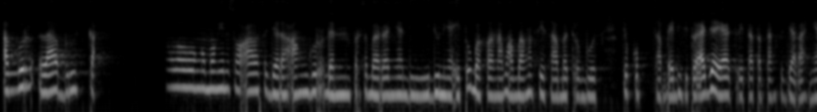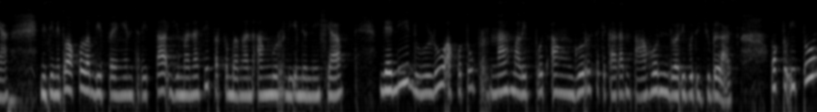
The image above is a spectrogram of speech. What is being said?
anggur Labrusca. Kalau ngomongin soal sejarah anggur dan persebarannya di dunia itu bakal nama banget sih sahabat rebus. Cukup sampai di situ aja ya cerita tentang sejarahnya. Di sini tuh aku lebih pengen cerita gimana sih perkembangan anggur di Indonesia. Jadi dulu aku tuh pernah meliput anggur sekitaran tahun 2017. Waktu itu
